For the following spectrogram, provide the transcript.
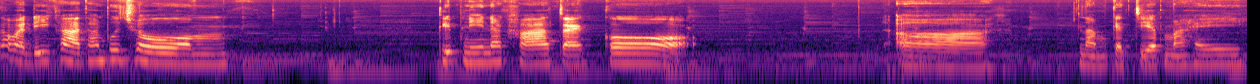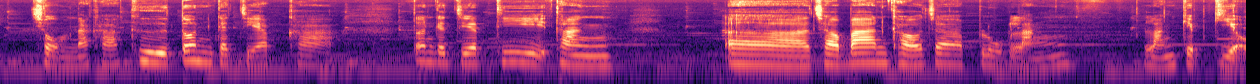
สวัสดีค่ะท่านผู้ชม คลิปนี้นะคะแจ็คก็นำกระเจี๊ยบมาให้ชมนะคะ คือต้นกระเจี๊ยบค่ะ ต้นกระเจี๊ยบที่ทางชาวบ้านเขาจะปลูกหลังหลังเก็บเกี่ยว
